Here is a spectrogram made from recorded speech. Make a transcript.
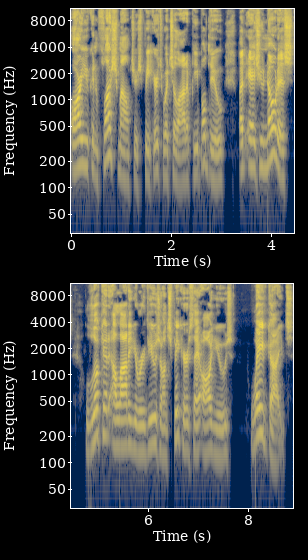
or you can flush mount your speakers, which a lot of people do. But as you notice, look at a lot of your reviews on speakers, they all use waveguides.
